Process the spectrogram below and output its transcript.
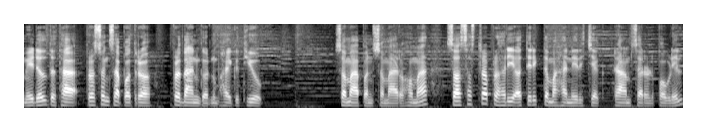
मेडल तथा प्रशंसापत्र प्रदान गर्नुभएको थियो। समापन समारोहमा सशस्त्र प्रहरी अतिरिक्त महानिरीक्षक रामशरण पौडेल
